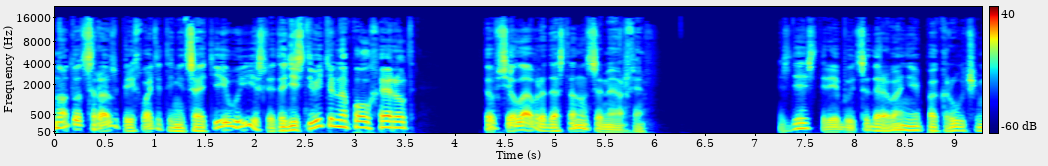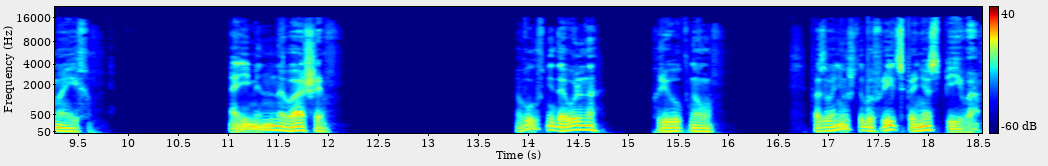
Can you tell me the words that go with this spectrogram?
Ну а тот сразу перехватит инициативу, и если это действительно Пол Хэролд, то все лавры достанутся Мёрфи. Здесь требуется дарование покруче моих. А именно ваши, Вулф недовольно хрюкнул. Позвонил, чтобы Фриц принес пиво.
